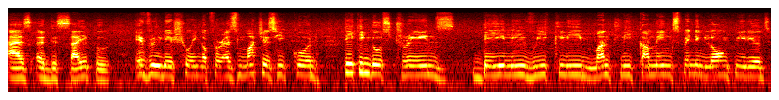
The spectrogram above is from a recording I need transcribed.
as a disciple, every day showing up for as much as he could, taking those trains daily, weekly, monthly, coming, spending long periods.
